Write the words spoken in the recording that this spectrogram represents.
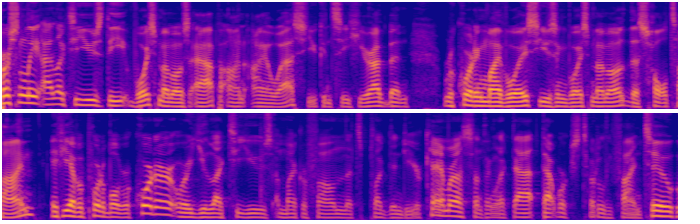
Personally, I like to use the Voice Memos app on iOS. You can see here I've been recording my voice using Voice Memo this whole time. If you have a portable recorder or you like to use a microphone that's plugged into your camera, something like that, that works totally fine too.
